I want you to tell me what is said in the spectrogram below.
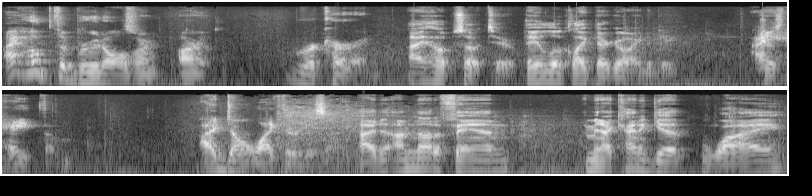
I hope the Broodals aren't, aren't recurring. I hope so too. They look like they're going to be. I Just- hate them. I don't like their design. I, am not a fan. I mean, I kind of get why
